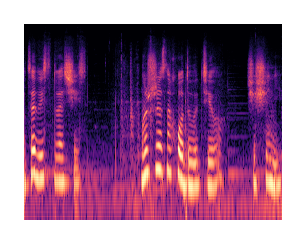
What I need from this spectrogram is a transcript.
Оце 226. Ми ж вже знаходили тіло. Чи ще ні?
